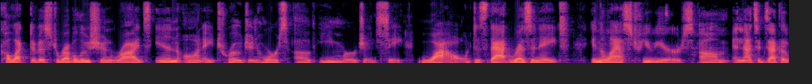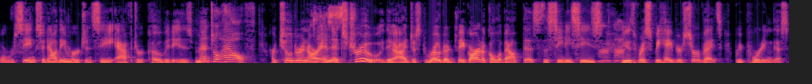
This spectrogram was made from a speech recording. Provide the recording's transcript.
collectivist revolution rides in on a Trojan horse of emergency." Wow, does that resonate? in the last few years. Um, and that's exactly what we're seeing. So now the emergency after COVID is mental health. Our children are, and it's true. I just wrote a big article about this. The CDC's Youth Risk Behavior Surveys reporting this.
